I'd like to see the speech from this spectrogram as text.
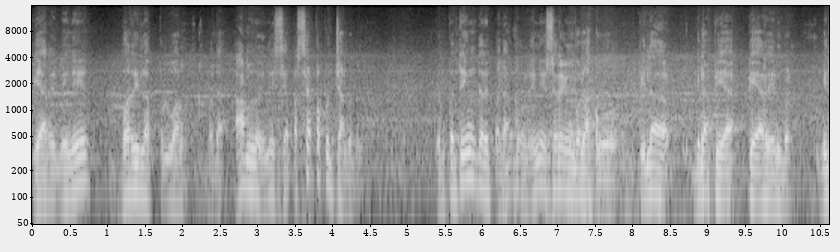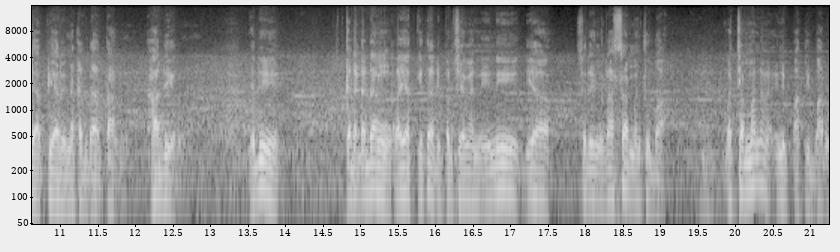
Biar ini berilah peluang kepada AMNO ini siapa-siapa pun calon yang penting daripada ini sering berlaku bila bila pihak PRN bila PRN akan datang hadir. Jadi kadang-kadang rakyat kita di persiangan ini dia sering rasa mencoba macam mana ini parti baru,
